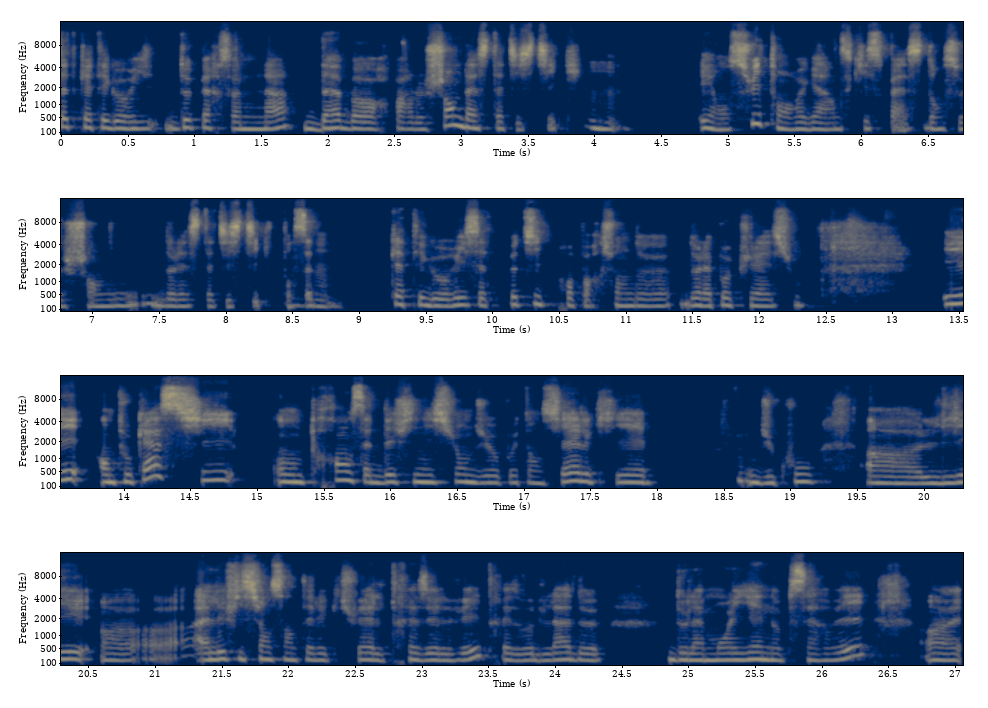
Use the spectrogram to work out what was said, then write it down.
cette catégorie de personnes-là d'abord par le champ de la statistique. Mhm. Et ensuite, on regarde ce qui se passe dans ce champ de la statistique, dans cette mhm. catégorie, cette petite proportion de, de, la population. Et en tout cas, si on prend cette définition du haut potentiel qui est du coup euh, lié euh, à l'efficience intellectuelle très élevée, très au-delà de, de, la moyenne observée, euh,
